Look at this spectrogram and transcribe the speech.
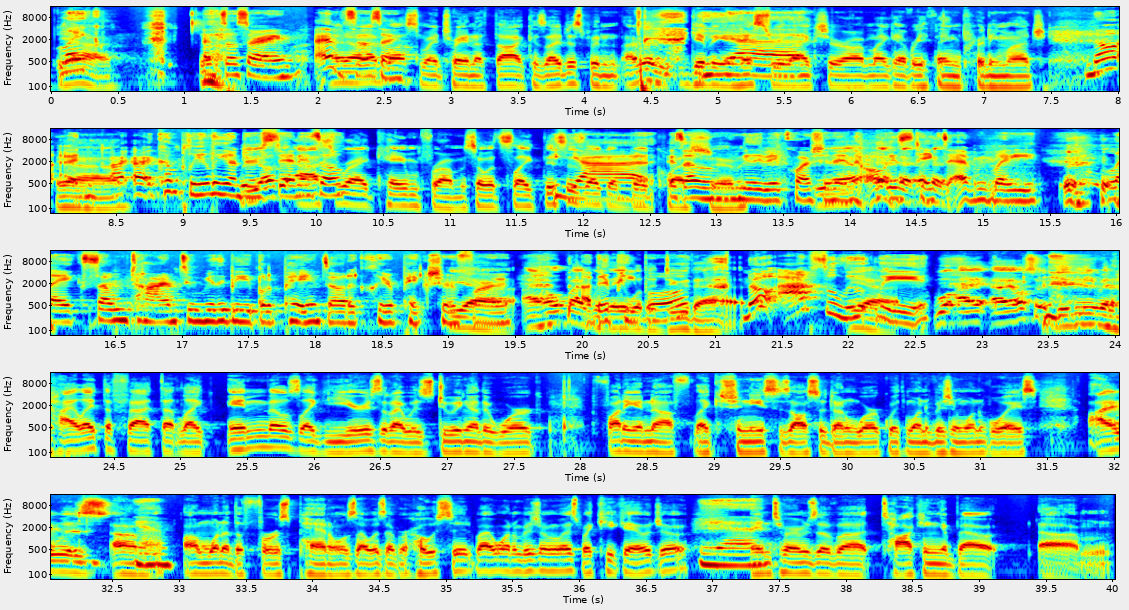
yeah. like I'm so sorry. I'm know, so I've sorry. lost my train of thought because I've just been I've been giving yeah. a history lecture on like everything pretty much. No, yeah. I, I completely understand. But you also so, where I came from, so it's like this yeah, is like a big question. It's a really big question, and it always takes everybody like some time to really be able to paint out a clear picture yeah. for I hope I other was people. able to do that. No, absolutely. Well, I I also didn't even highlight the fact that like in those like years that I was doing other work, funny enough, like Shanice has also done work with One Vision, One Voice. I was um, yeah. on one of the first panels that was ever hosted by One Vision, One Voice by Kike Ojo. Yeah. In terms of uh, talking about um,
